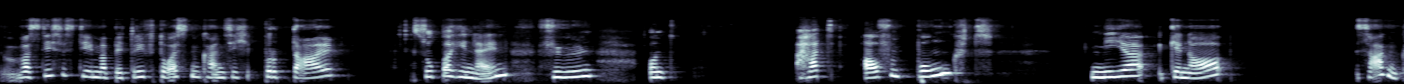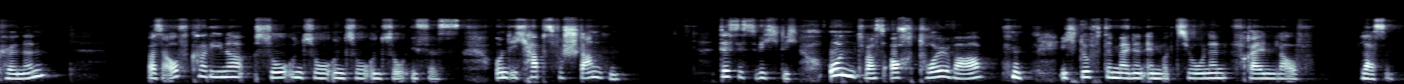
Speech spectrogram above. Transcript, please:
was dieses Thema betrifft, Thorsten kann sich brutal super hineinfühlen und hat auf den Punkt mir genau sagen können, pass auf, Karina, so und so und so und so ist es. Und ich habe es verstanden. Das ist wichtig. Und was auch toll war, ich durfte meinen Emotionen freien Lauf lassen.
